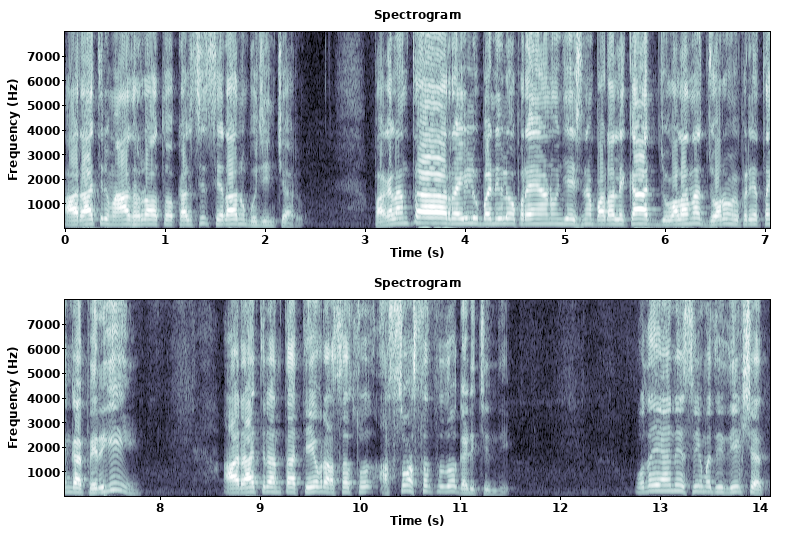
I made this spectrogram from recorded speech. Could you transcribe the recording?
ఆ రాత్రి మాధవరావుతో కలిసి సిరాను భుజించారు. పగలంతా రైలు బండిలో ప్రయాణం చేసిన బడలిక వలన జ్వరం విపరీతంగా పెరిగి ఆ రాత్రి అంతా తీవ్ర అస్వస్థ అస్వస్థతతో గడిచింది. ఉదయాన్నే శ్రీమతి దీక్షత్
